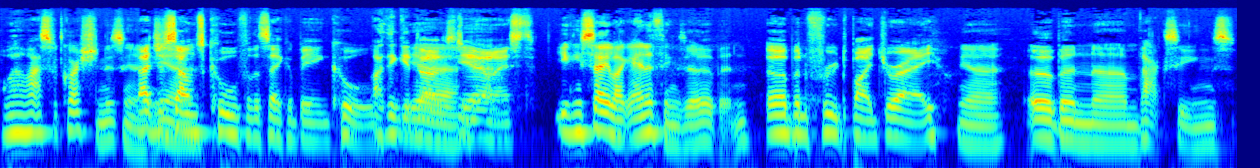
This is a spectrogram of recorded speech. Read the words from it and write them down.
well, that's the question, isn't it? That just Yeah. sounds cool for the sake of being cool. I think it Yeah. does. to be honest. You can say like anything's urban. Urban fruit by Dre. Yeah, urban um, vaccines.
